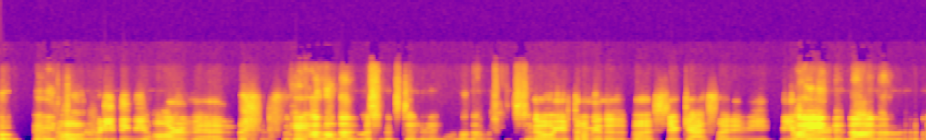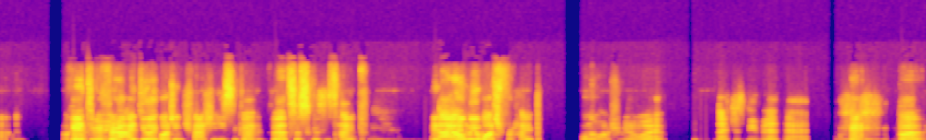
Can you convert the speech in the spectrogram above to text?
very Bro, who do you think we are, man? Okay, I'm not that much of a degenerate. I'm not that much of a degenerate. no, you're throwing me under the bus. You're gaslighting me. We are. I nah, nah, nah, nah. Okay, to be fair, I do like watching trashy isekai, but that's just because it's hype. I only watch for hype. Only watch. For You know what? Let's just leave it at that. Okay, but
